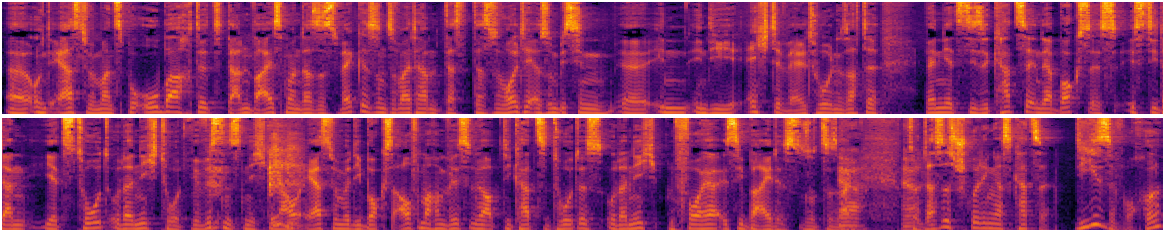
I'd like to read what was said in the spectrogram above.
Äh, und erst wenn man es beobachtet, dann weiß man, dass es weg ist und so weiter. Das, das wollte er so ein bisschen äh, in, in die echte Welt holen und sagte, wenn jetzt diese Katze in der Box ist, ist die dann jetzt tot oder nicht tot? Wir wissen es nicht genau. Erst wenn wir die Box aufmachen, wissen wir, ob die Katze tot ist oder nicht. Und vorher ist sie beides sozusagen. Ja, ja. So, das ist Schrödingers Katze. Diese Woche,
